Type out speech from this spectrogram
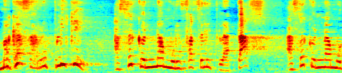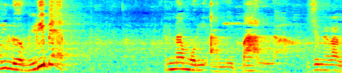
Magas a répliqué. à ce que Namouri facilite la tâche, à ce que Namouri leur libère. Namouri a mis balle, général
